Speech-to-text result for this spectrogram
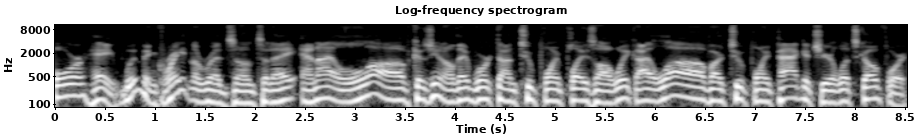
Or, hey, we've been great in the red zone today, and I love, because, you know, they've worked on two point plays all week. I love our two point package here. Let's go for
